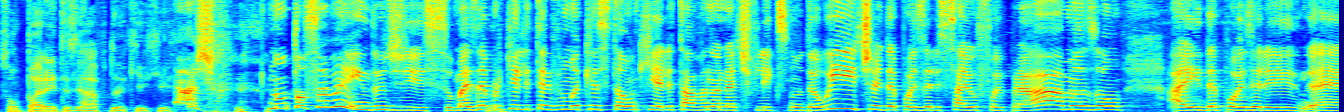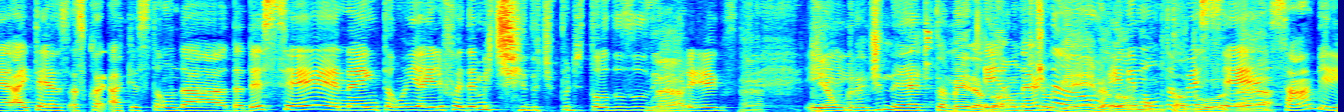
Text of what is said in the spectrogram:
Só um parêntese rápido aqui. Que... Acho que não tô sabendo disso, mas é porque ele teve uma questão que ele tava na Netflix no The Witcher, depois ele saiu foi pra Amazon, aí depois ele. é, aí tem as- a questão da, da DC, né? Então, e aí ele foi demitido, tipo, de todos os É, empregos. é. Que é um E- grande nerd também, ele adora é um, um videogame, adora ele um monta computador. PC, é. sabe?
